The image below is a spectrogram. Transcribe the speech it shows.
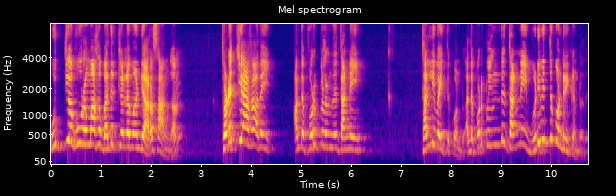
உத்தியோகபூர்வமாக பதில் சொல்ல வேண்டிய அரசாங்கம் தொடர்ச்சியாக அதை அந்த பொறுப்பிலிருந்து தன்னை தள்ளி வைத்துக்கொண்டு அந்த பொறுப்பிலிருந்து தன்னை விடுவித்துக் கொண்டிருக்கின்றது.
